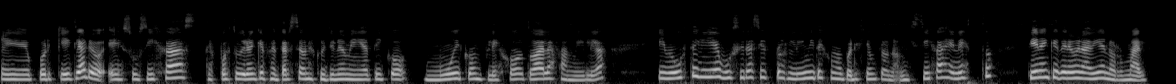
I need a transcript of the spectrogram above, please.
eh, porque claro, sus hijas después tuvieron que enfrentarse a un escrutinio mediático muy complejo, toda la familia, Y me gusta que ella pusiera ciertos límites, como por ejemplo, no, mis hijas en esto tienen que tener una vida normal.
